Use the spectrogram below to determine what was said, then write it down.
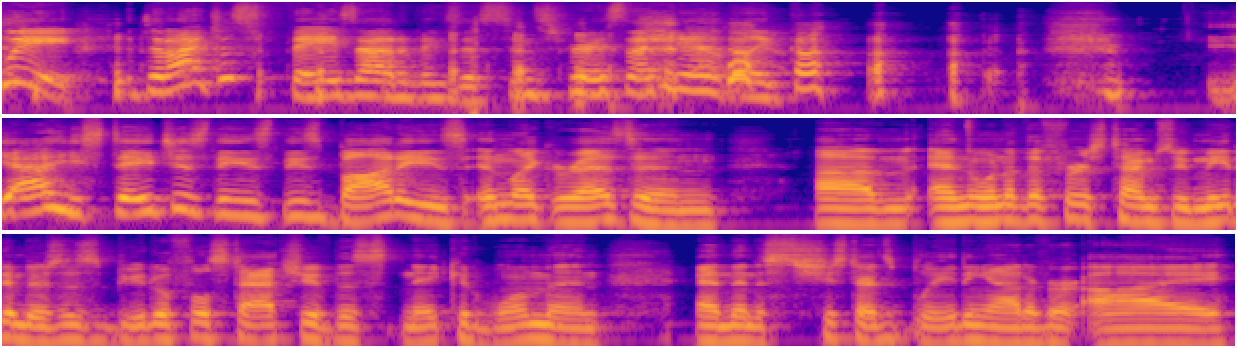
wait, did I just phase out of existence for a second? Like, yeah, he stages these these bodies in like resin. Um, and one of the first times we meet him, there's this beautiful statue of this naked woman, and then she starts bleeding out of her eye,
